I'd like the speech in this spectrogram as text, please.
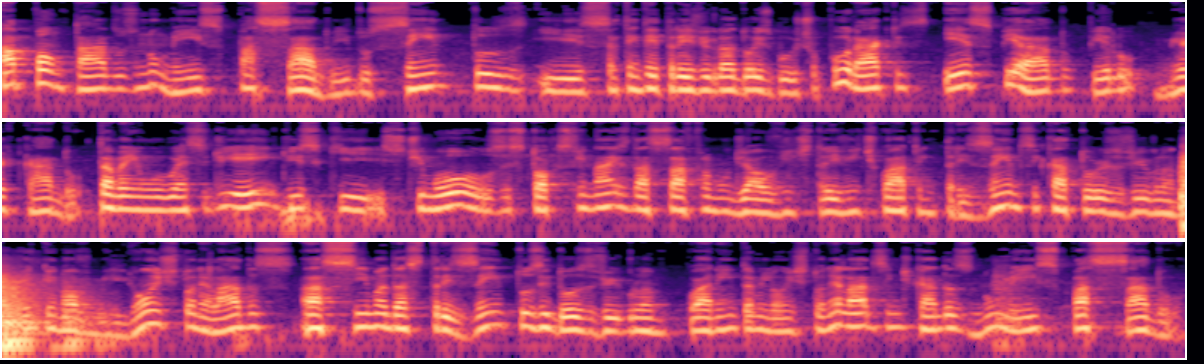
apontados no mês passado e dos 173,2 bushel por acre esperado pelo mercado. Também o USDA disse que estimou os estoques finais da safra mundial 23-24 em 314,99 milhões de toneladas, acima das 312,40 milhões de toneladas indicadas no mês passado.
